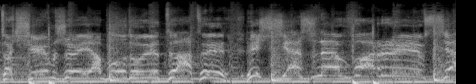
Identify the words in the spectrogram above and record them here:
Та чим же я буду вітати? І ще ж не варився,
